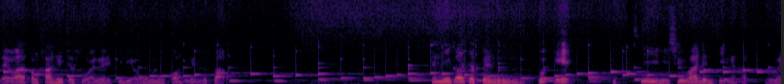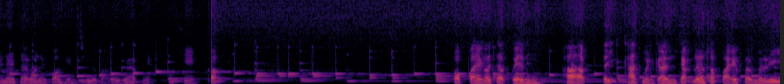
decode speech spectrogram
แต่ว่าค่อนข้างที่จะสวยเลยทีเดียว ไม่รู้ในกล้องเห็นหรือเปล่า อันนี้ก็จะเป็นตัวเอกที่มีชื่อว่าเดนจินะครับ ผมไม่แน่ใจว่าในกล้องเห็นชื่อหรือเปล่าแวบเนี่ย โอเค ก็ อไปก็จะเป็นภาพเอ้ยคัสเหมือนกันจากเรื่อง Spy X Family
